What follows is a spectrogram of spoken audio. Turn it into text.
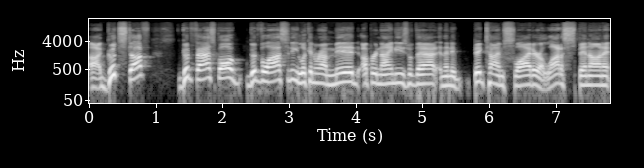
Uh, good stuff. Good fastball, good velocity, looking around mid, upper 90s with that. And then a big time slider, a lot of spin on it.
